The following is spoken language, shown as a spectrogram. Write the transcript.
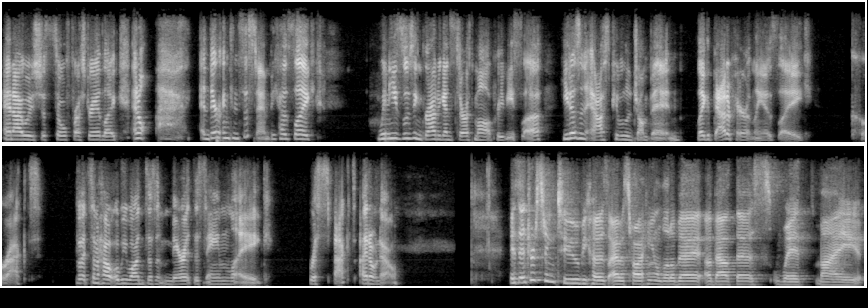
and I was just so frustrated like and and they're inconsistent because like when he's losing ground against Darth Maul previously, he doesn't ask people to jump in. Like that apparently is like correct. But somehow Obi-Wan doesn't merit the same like respect. I don't know. It's interesting too because I was talking a little bit about this with my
